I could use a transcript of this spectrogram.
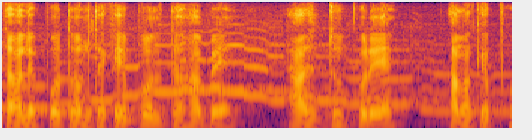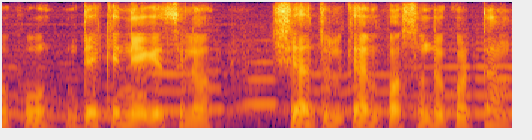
তাহলে প্রথম থেকেই বলতে হবে, আজ দুপুরে আমাকে ফুপু ডেকে নিয়ে গেছিল। সিরাজুলকে আমি পছন্দ করতাম।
